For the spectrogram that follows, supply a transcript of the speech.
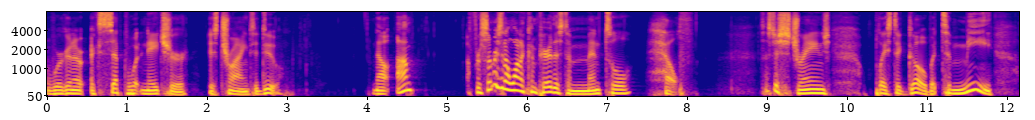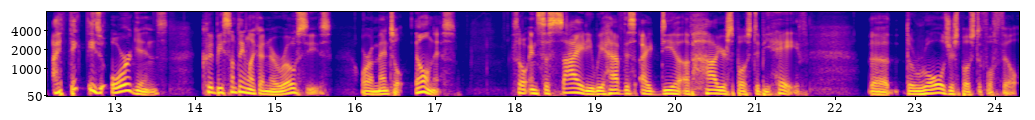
we're going to accept what nature is trying to do. Now, I'm, for some reason, I want to compare this to mental health. Such a strange place to go. But to me, I think these organs could be something like a neuroses or a mental illness. So in society, we have this idea of how you're supposed to behave the the roles you're supposed to fulfill.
